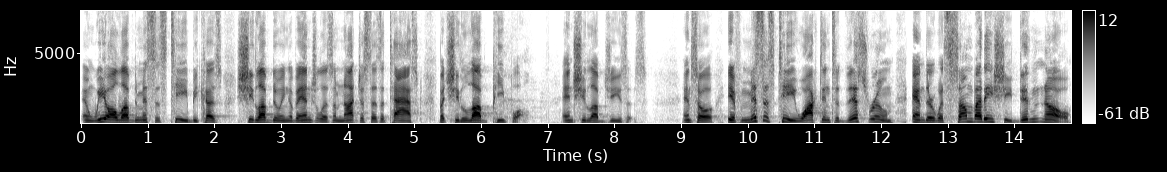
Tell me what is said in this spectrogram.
And we all loved Mrs. T because she loved doing evangelism, not just as a task, but she loved people and she loved Jesus. And so, if Mrs. T walked into this room and there was somebody she didn't know,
